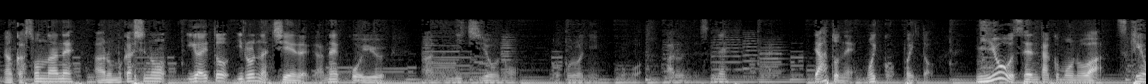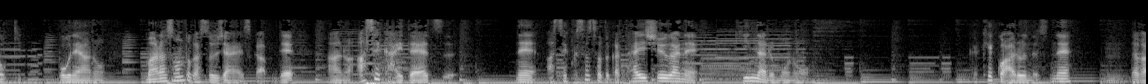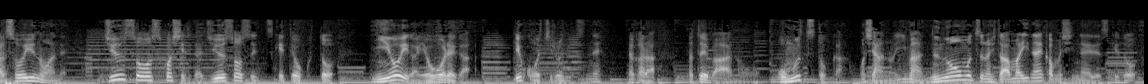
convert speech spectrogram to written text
なんかそんなね、あの昔の意外といろんな知恵がね、こういうあの日常のころにこうあるんですね。で、あとね、もう一個ポイント。匂う洗濯物はつけ置き。僕ね、あの、マラソンとかするじゃないですか。で、あの、汗かいたやつ、ね、汗臭さとか体臭がね、気になるものが結構あるんですね。うん。だからそういうのはね、重曹を少し入れた重曹水につけておくと、匂いが汚れがよく落ちるんですね。だから、例えばあの、おむつとか、もしあの、今、布おむつの人あんまりいないかもしれないですけど、うん。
